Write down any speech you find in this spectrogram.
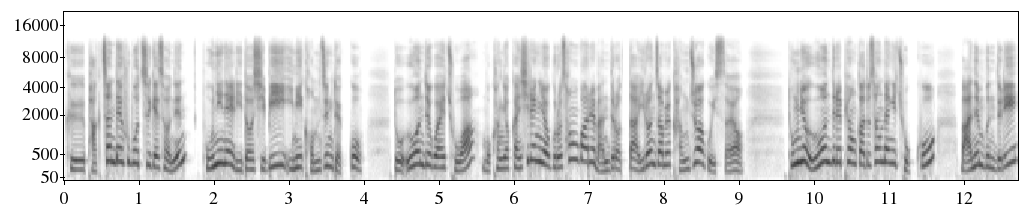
그 박찬대 후보 측에서는 본인의 리더십이 이미 검증됐고 또 의원들과의 조화, 뭐 강력한 실행력으로 성과를 만들었다 이런 점을 강조하고 있어요. 동료 의원들의 평가도 상당히 좋고 많은 분들이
